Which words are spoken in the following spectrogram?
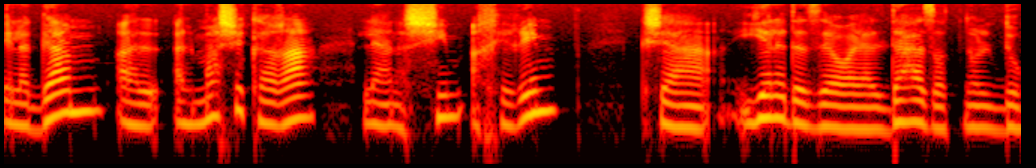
אלא גם על, על מה שקרה לאנשים אחרים כשהילד הזה או הילדה הזאת נולדו.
